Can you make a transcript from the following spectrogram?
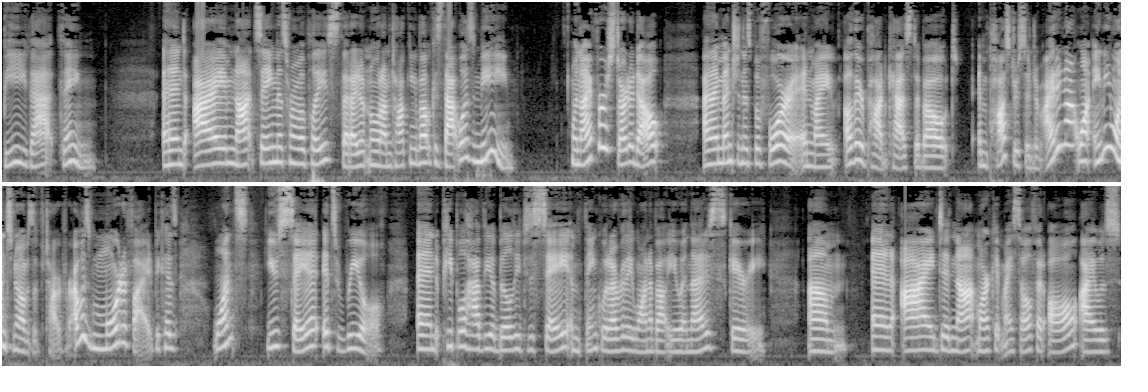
be that thing. And I am not saying this from a place that I don't know what I'm talking about because that was me. When I first started out, and I mentioned this before in my other podcast about imposter syndrome, I did not want anyone to know I was a photographer. I was mortified because once you say it, it's real. And people have the ability to say and think whatever they want about you, and that is scary. Um, and I did not market myself at all. I was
